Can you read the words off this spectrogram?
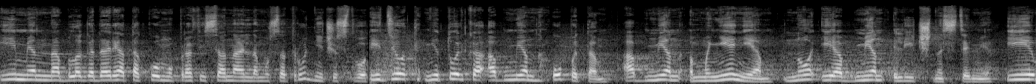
Именно благодаря такому профессиональному сотрудничеству идет не только обмен опытом, обмен мнением, но и обмен личностями. И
